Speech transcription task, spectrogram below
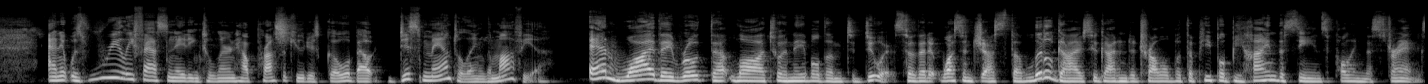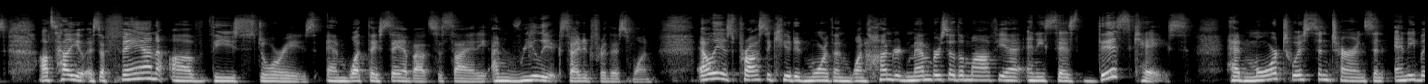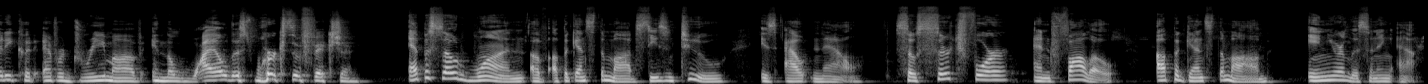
and it was really fascinating to learn how prosecutors go about dismantling the mafia and why they wrote that law to enable them to do it so that it wasn't just the little guys who got into trouble, but the people behind the scenes pulling the strings. I'll tell you, as a fan of these stories and what they say about society, I'm really excited for this one. Has prosecuted more than 100 members of the mafia, and he says this case had more twists and turns than anybody could ever dream of in the wildest works of fiction. Episode one of Up Against the Mob, season two, is out now. So search for and follow Up Against the Mob in your listening app.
